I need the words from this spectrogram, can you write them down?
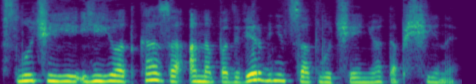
В случае ее отказа она подвергнется отлучению от общины.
